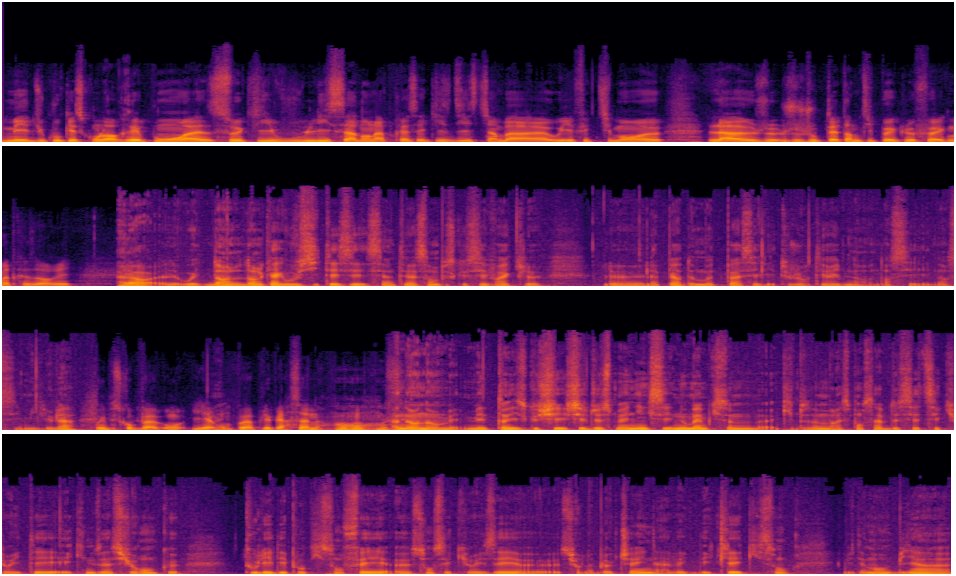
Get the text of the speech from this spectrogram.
mais du coup qu'est-ce qu'on leur répond à ceux qui vous lisent ça dans la presse et qui se disent tiens bah oui effectivement là je, je joue peut-être un petit peu avec le feu avec ma trésorerie Alors, euh, oui, dans, le cas que vous citez, c'est intéressant parce que c'est vrai que la perte de mot de passe, elle est toujours terrible dans, ces, dans ces milieux-là. Oui, parce qu'on peut, on, peut appeler personne. ah non, non, mais, mais, tandis que chez, chez Just Mining, c'est nous-mêmes qui sommes, qui sommes responsables de cette sécurité et qui nous assurons que tous les dépôts qui sont faits euh, sont sécurisés euh, sur la blockchain avec des clés qui sont évidemment bien,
